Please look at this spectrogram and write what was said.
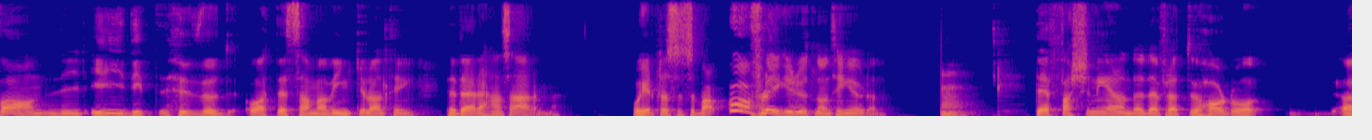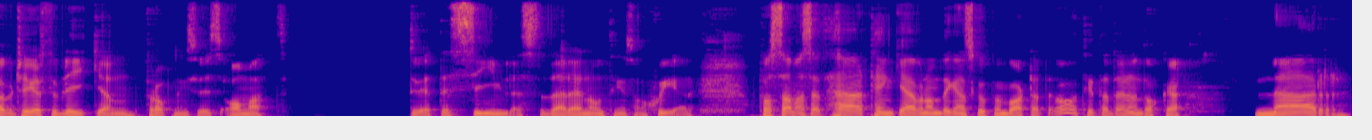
van vid i ditt huvud och att det är samma vinkel och allting. Det där är hans arm. Och helt plötsligt så bara åh, flyger ut någonting ur den. Mm. Det är fascinerande därför att du har då övertygat publiken förhoppningsvis om att du vet det är seamless, det där är någonting som sker. På samma sätt här tänker jag även om det är ganska uppenbart att åh, titta där är en docka. När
